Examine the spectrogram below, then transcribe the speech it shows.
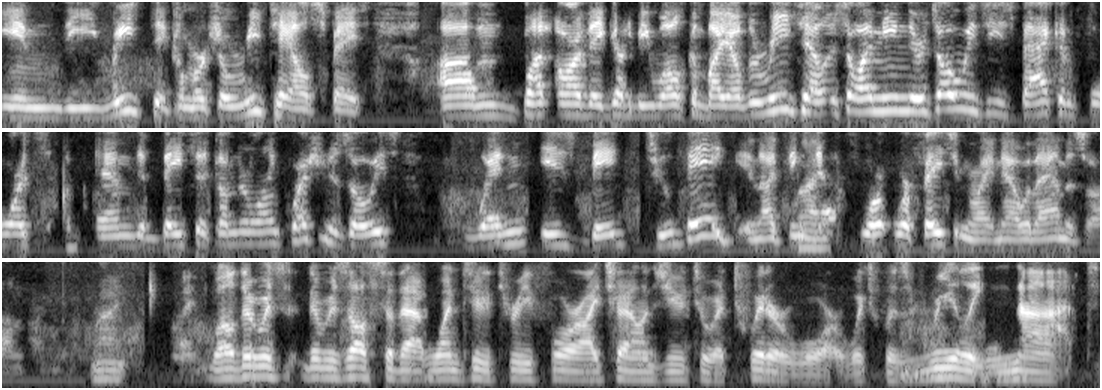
in the retail, commercial retail space. Um, but are they going to be welcomed by other retailers? So, I mean, there's always these back and forths, and the basic underlying question is always when is big too big? And I think right. that's what we're facing right now with Amazon. Right. Right. Well, there was there was also that one, two, three, four. I challenge you to a Twitter war, which was really not,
